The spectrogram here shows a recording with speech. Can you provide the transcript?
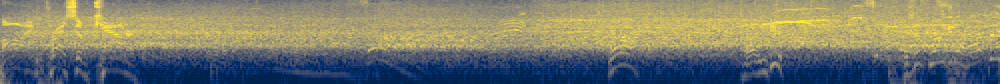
Oh, impressive counter. Oh. Oh, you. Is this really going to happen?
